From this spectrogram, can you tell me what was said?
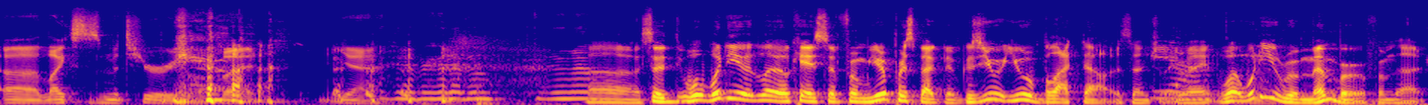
uh, likes his material, but yeah. I've never heard of him. I don't know. Uh, so what, what do you okay? So from your perspective, because you you were blacked out essentially, Yeah. right? What what do you remember from that?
